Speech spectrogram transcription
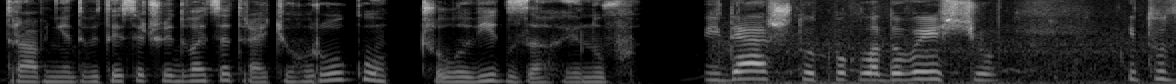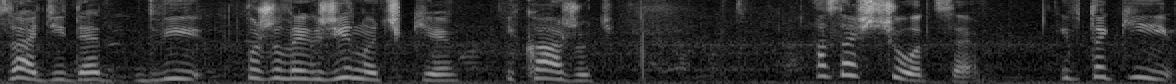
травня 2023 року чоловік загинув. Йдеш тут по кладовищу, і тут ззаді йде дві пожилих жіночки і кажуть: а за що це? І в такій,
